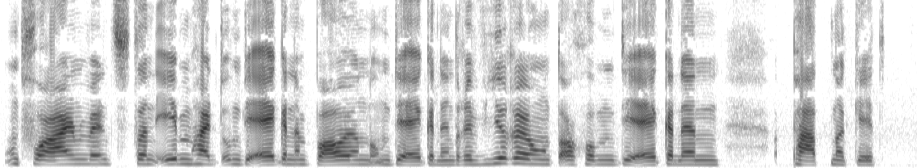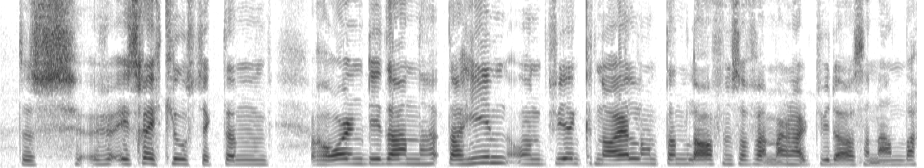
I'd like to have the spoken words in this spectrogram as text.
und vor allem, wenn es dann eben halt um die eigenen Bauern, um die eigenen Reviere und auch um die eigenen Partner geht. Das ist recht lustig. Dann rollen die dann dahin und wie ein Knäuel und dann laufen sie auf einmal halt wieder auseinander.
